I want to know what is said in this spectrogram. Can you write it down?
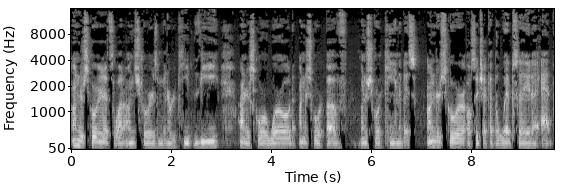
underscore. That's a lot of underscores. I'm going to repeat the underscore world underscore of underscore cannabis underscore. Also check out the website uh, at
